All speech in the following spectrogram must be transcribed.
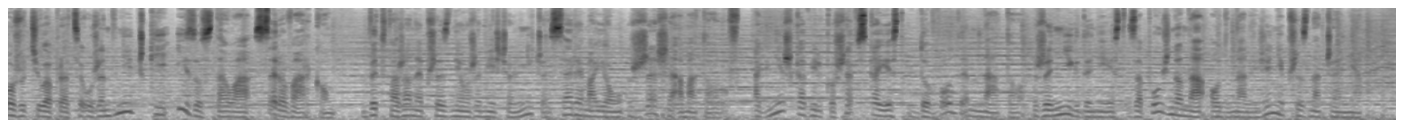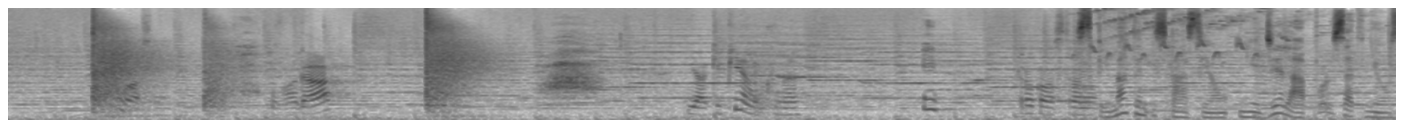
Porzuciła pracę urzędniczki i została serowarką. Wytwarzane przez nią rzemieślnicze sery mają rzesze amatorów. Agnieszka Wilkoszewska jest dowodem na to, że nigdy nie jest za późno na odnalezienie przeznaczenia. Właśnie. Uwaga. Jaki piękny. I drugą Z klimatem i z pasją. Niedziela Polsat News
